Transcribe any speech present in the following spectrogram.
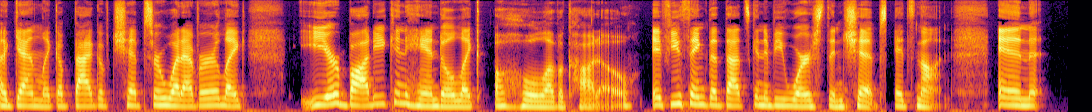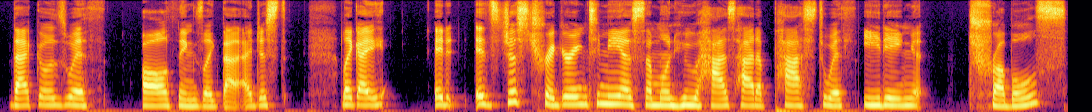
again like a bag of chips or whatever, like your body can handle like a whole avocado. If you think that that's going to be worse than chips, it's not. And that goes with all things like that. I just like I it it's just triggering to me as someone who has had a past with eating troubles.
